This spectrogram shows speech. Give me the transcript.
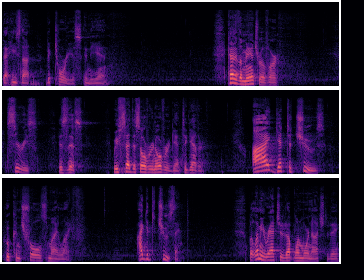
that he's not victorious in the end. Kind of the mantra of our series is this. We've said this over and over again together. I get to choose who controls my life. I get to choose that. But let me ratchet it up one more notch today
